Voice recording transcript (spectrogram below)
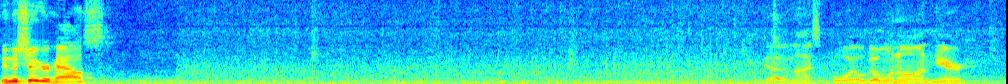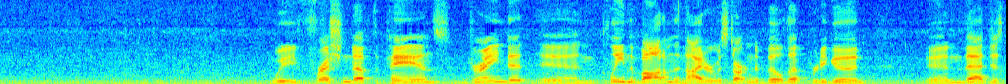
in the sugar house Got a nice boil going on here. We freshened up the pans, drained it, and cleaned the bottom. The niter was starting to build up pretty good. And that just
